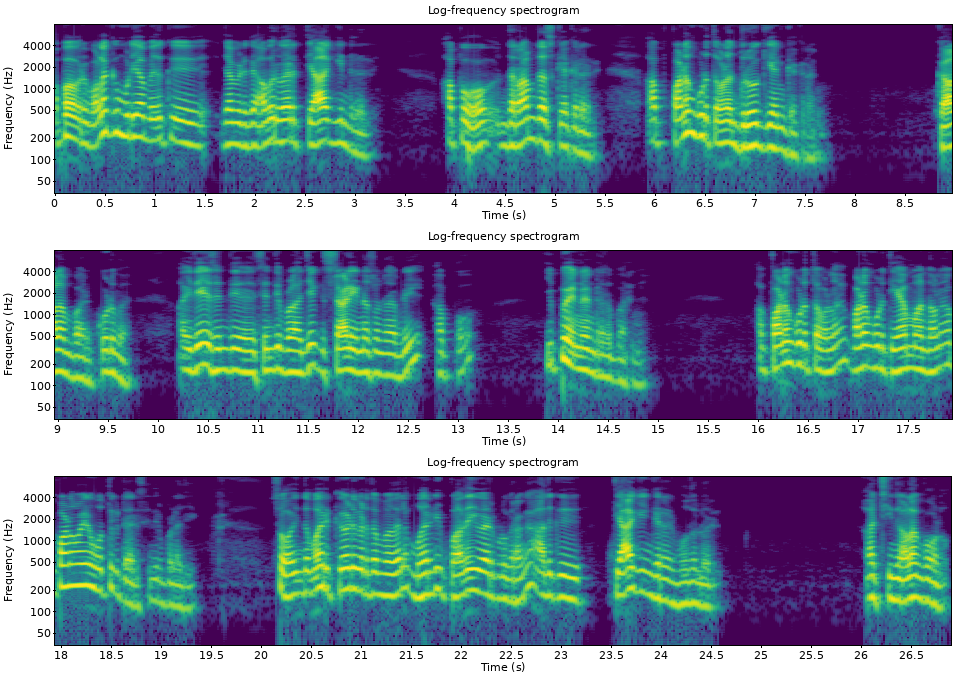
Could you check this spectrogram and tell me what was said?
அப்போ அவர் வளர்க்க முடியாமல் எதுக்கு ஜாமீன் எடுக்க அவர் வேறு தியாகின்றார். அப்போது இந்த ராம்தாஸ் கேட்குறாரு அப்போ பணம் கொடுத்தவன துரோகியான்னு கேட்குறாங்க காலம் பாரு கொடுமை. இதே செந்தி செந்தி பாலாஜி ஸ்டாலின் என்ன சொன்னார் அப்படி? அப்போது இப்போ என்னன்றதை பாருங்கள் பணம் கொடுத்தவன்லாம் பணம் கொடுத்து ஏமாந்தவன்லாம் பணம் வாங்கி ஒத்துக்கிட்டார் செந்தில் பாலாஜி. ஸோ இந்த மாதிரி கேடு கெடுத்த முதல்ல மறுபடியும் பதவி வேறு கொடுக்குறாங்க. அதுக்கு தியாகிங்கிறார் முதல்வர். ஆட்சியின் அலங்கோணம்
